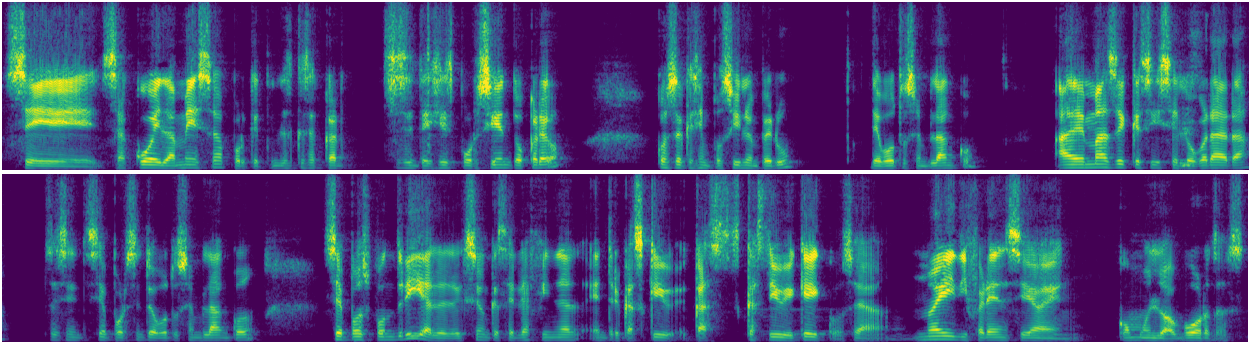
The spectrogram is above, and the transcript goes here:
se sacó de la mesa porque tienes que sacar 66%, creo, cosa que es imposible en Perú, de votos en blanco. Además de que si se lograra 66% de votos en blanco, se pospondría la elección que sería final entre Castillo y Keiko. O sea, no hay diferencia en cómo lo abordas.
